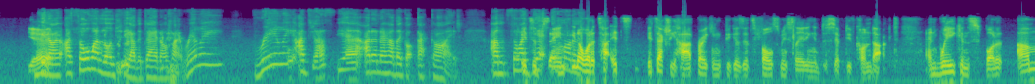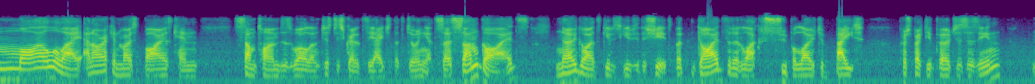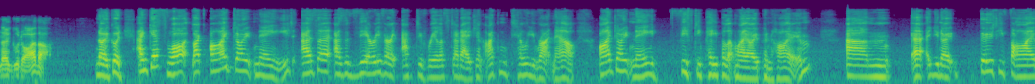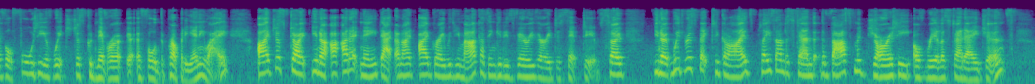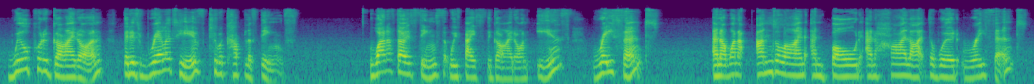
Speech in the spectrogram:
You yeah know, I saw one launch the other day and I was like, really? Really? I just, yeah, I don't know how they got that guide. Um, so I it's obscene you know what? It's it's it's actually heartbreaking because it's false misleading and deceptive conduct. And we can spot it a mile away. And i reckon most buyers can sometimes as well. And it just discredits the agent that's doing it. So some guides no guides gives gives you the shit. But guides that are like super low to bait prospective purchasers in no good either no good. And guess what? Like I don't need as a as a very very active real estate agent, I can tell you right now, I don't need 50 people at my open home. Um uh, you know, 35 or 40 of which just could never afford the property anyway. I just don't, you know, I, I don't need that. And I, I agree with you, Mark. I think it is very, very deceptive. So, you know, with respect to guides, please understand that the vast majority of real estate agents will put a guide on that is relative to a couple of things. One of those things that we've based the guide on is recent, and I want to underline and bold and highlight the word recent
